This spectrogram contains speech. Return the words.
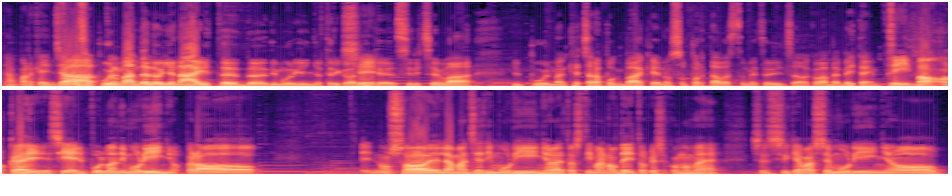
famoso parcheggiato. pullman dello United di Mourinho, ti ricordi Sì. che si diceva il pullman che c'era Pogba che non sopportava questo metodo di gioco. Vabbè, bei tempi. Sì, boh, ok, sì, è il pullman di Mourinho, però eh, non so, è la magia di Mourinho. L'altra settimana hanno detto che secondo me se si chiamasse Mourinho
